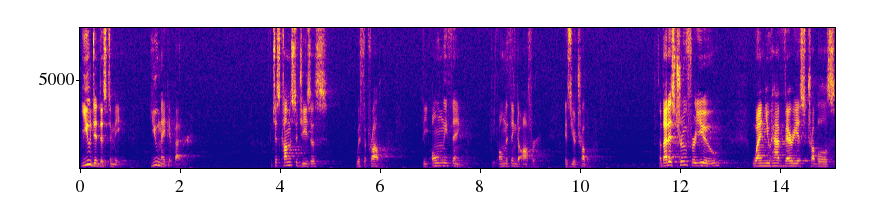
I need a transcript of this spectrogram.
You did this to me. You make it better. It just comes to Jesus with the problem. The only thing, the only thing to offer is your trouble. Now, that is true for you when you have various troubles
